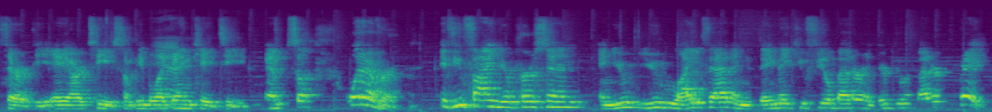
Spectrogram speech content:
therapy, ART. Some people like Yeah. NKT, and so whatever. If you find your person and you you like that and they make you feel better and you're doing better, great.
